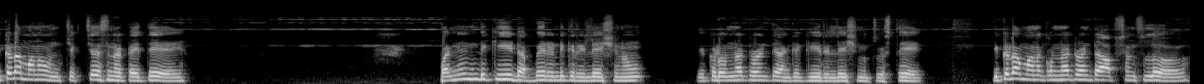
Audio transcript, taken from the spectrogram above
ఇక్కడ మనం చెక్ చేసినట్టయితే పన్నెండుకి డెబ్బై రెండుకి రిలేషను ఇక్కడ ఉన్నటువంటి అంకెకి రిలేషన్ చూస్తే ఇక్కడ మనకు ఉన్నటువంటి ఆప్షన్స్లో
